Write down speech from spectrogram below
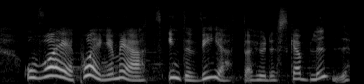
Och vad är poängen med att inte veta hur det ska bli?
